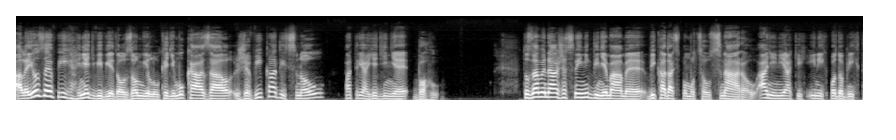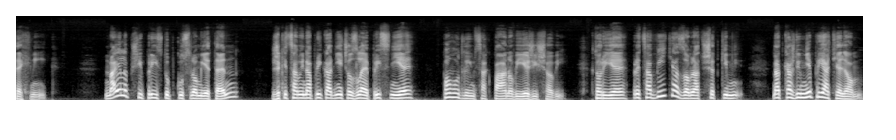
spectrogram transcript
Ale Jozef ich hneď vyviedol z omilu, keď im ukázal, že výklady snov patria jedine Bohu. To znamená, že sny nikdy nemáme vykladať s pomocou snárov ani nejakých iných podobných techník. Najlepší prístup ku snom je ten, že keď sa mi napríklad niečo zlé prisnie, pomodlím sa k pánovi Ježišovi, ktorý je predsa víťazom nad všetkým, nad každým nepriateľom,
